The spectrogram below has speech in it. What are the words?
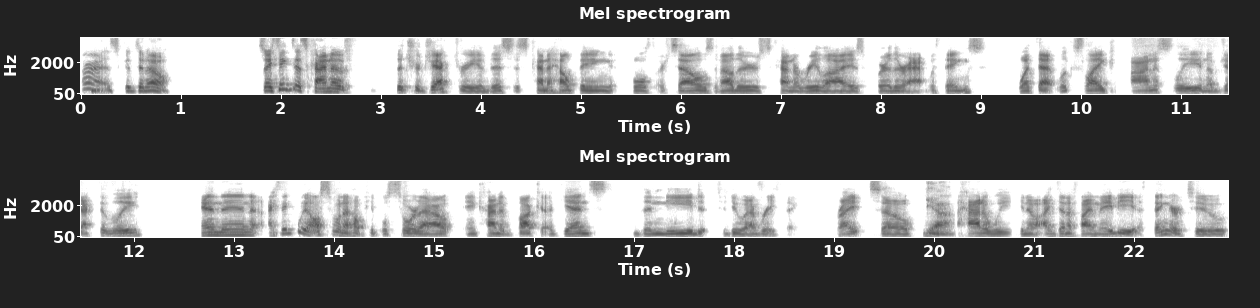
all right, that's good to know. So I think that's kind of the trajectory of this is kind of helping both ourselves and others kind of realize where they're at with things, what that looks like honestly and objectively, and then I think we also want to help people sort out and kind of buck against the need to do everything, right? So, yeah, how do we, you know, identify maybe a thing or two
